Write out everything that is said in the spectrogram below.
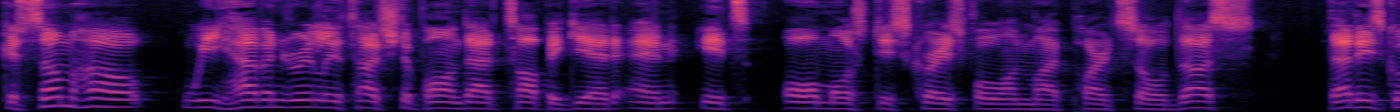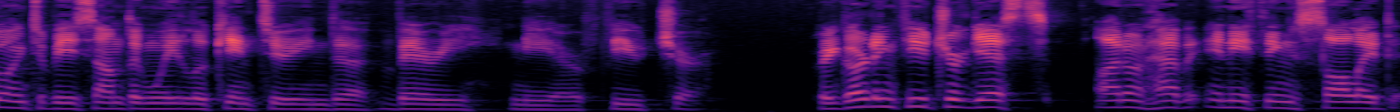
Because somehow we haven't really touched upon that topic yet, and it's almost disgraceful on my part, so thus, that is going to be something we look into in the very near future. Regarding future guests, I don't have anything solid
